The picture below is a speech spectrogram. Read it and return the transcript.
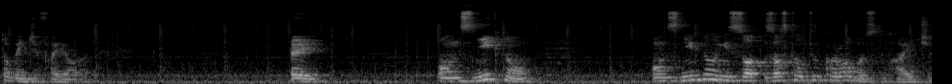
To będzie fajowe. Ej, on zniknął. On zniknął i zo- został tylko robot, słuchajcie.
